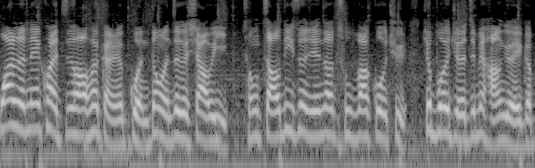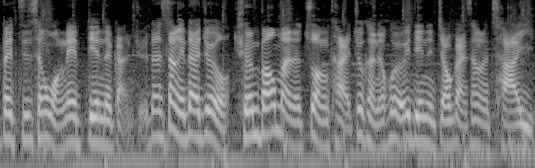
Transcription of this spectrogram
挖了那块之后，会感觉滚动的这个效益，从着地瞬间到出发过去，就不会觉得这边好像有一个被支撑往内颠的感觉。但上一代就有全饱满的状态，就可能会有一点点脚感上的差异。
